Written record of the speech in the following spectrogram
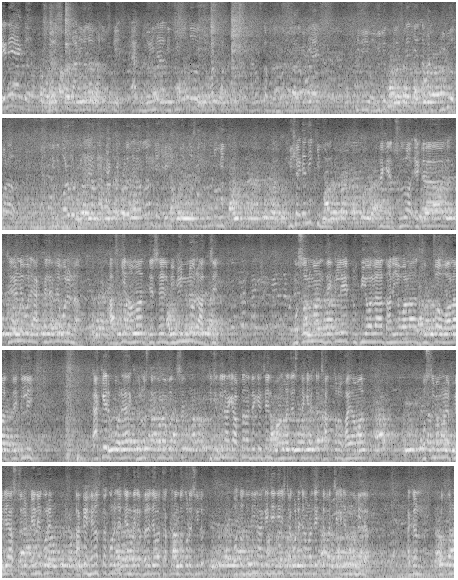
ট্রেনে এক বয়স্ক দাড়িওয়ালা মানুষকে এক মহিলা রীতিমতো চল চাপড় করে হেনস্থা সোশ্যাল মিডিয়ায় তিনি অভিযোগ করেছেন যে তার ভিডিও করা কিন্তু পরবর্তীকালে আমরা ফ্যাক্ট করে জানালাম যে সেই তথ্য সম্পূর্ণ মিথ্যা। বিষয়টা নিয়ে কি বলব দেখেন, শুধু এটা ট্রেনে বলে একটা জায়গায় বলে না, আজকে আমার দেশের বিভিন্ন রাজ্যে মুসলমান দেখলে টুপিওয়ালা, দাঁড়িওয়ালা, জুব্বাওয়ালা দেখলেই একের পর এক হেনস্থা করা হচ্ছে। কিছুদিন আগে আপনারা দেখেছেন, বাংলাদেশ থেকে একটা ছাত্র ভাই আমার পশ্চিমবঙ্গে ফিরে আসছিল ট্রেনে করে। তাকে হেনস্থা করে যে ট্রেন থেকে ফেলে দেওয়ার চক্রান্ত করেছিল। গত দুদিন আগে যে জিনিসটা ঘটেছে, আমরা দেখতে পাচ্ছি একজন মহিলা, একজন ভদ্র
